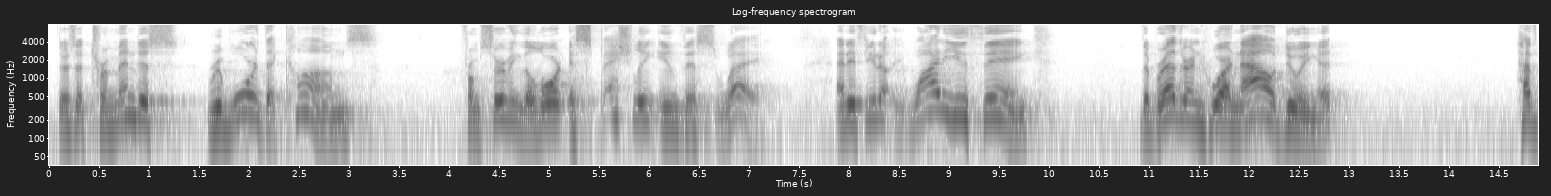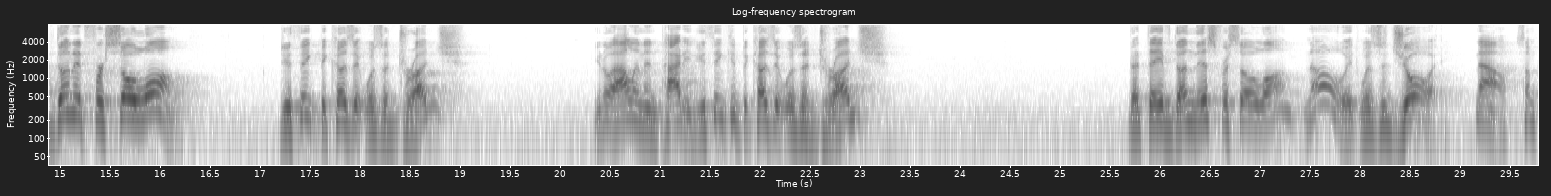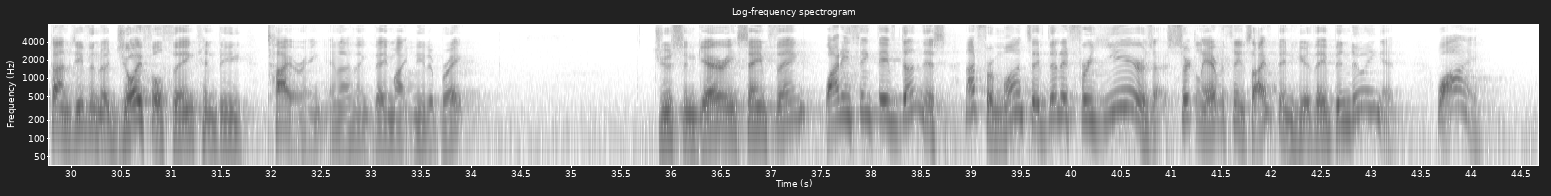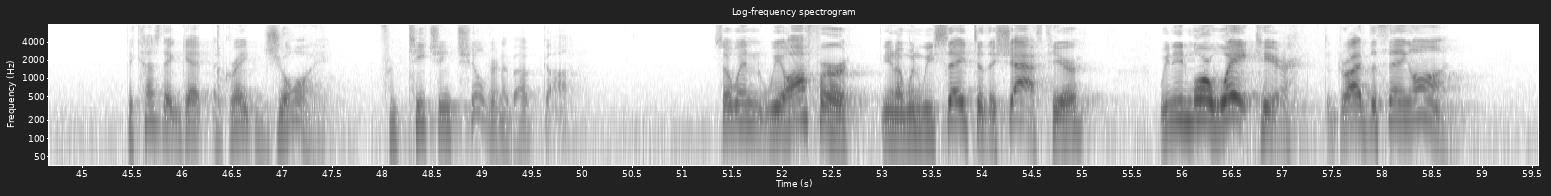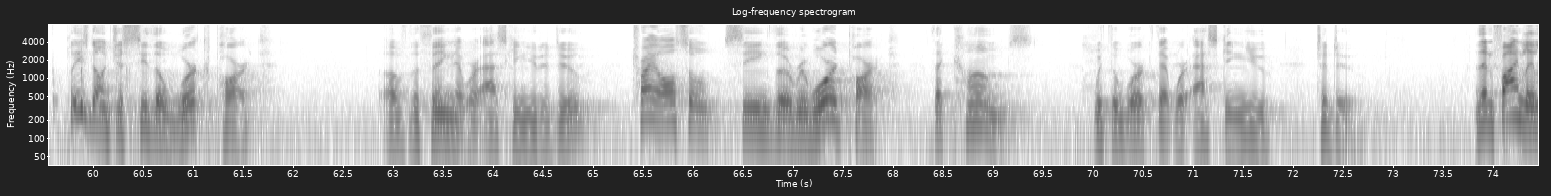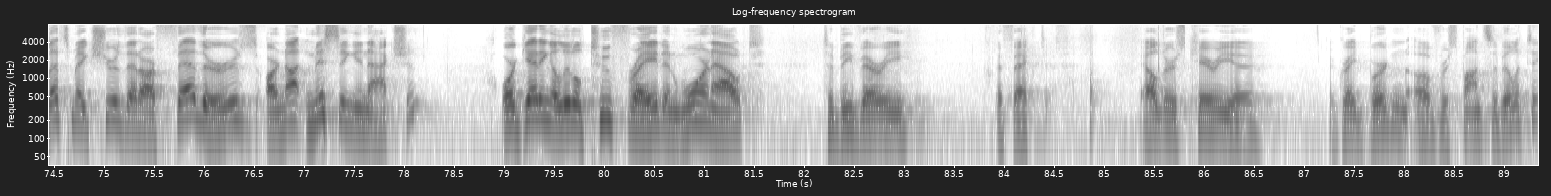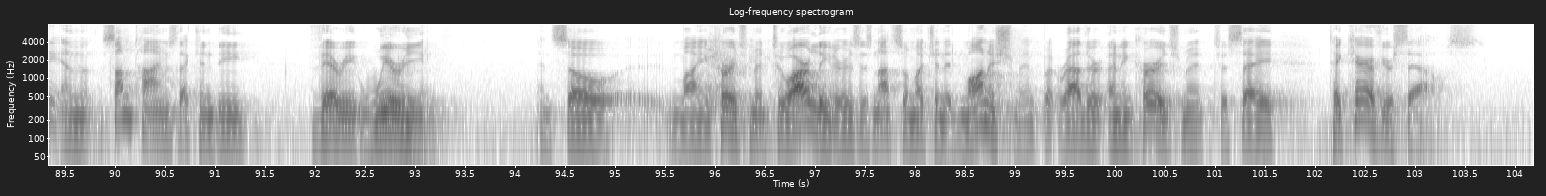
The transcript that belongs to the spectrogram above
There's a tremendous reward that comes from serving the Lord, especially in this way. And if you know, why do you think the brethren who are now doing it have done it for so long? Do you think because it was a drudge? You know, Alan and Patty, do you think because it was a drudge that they've done this for so long? No, it was a joy. Now, sometimes even a joyful thing can be tiring, and I think they might need a break. Juice and Gary, same thing. Why do you think they've done this? Not for months, they've done it for years. Certainly ever since I've been here, they've been doing it. Why? Because they get a great joy from teaching children about God. So when we offer, you know, when we say to the shaft here, we need more weight here to drive the thing on please don't just see the work part of the thing that we're asking you to do. Try also seeing the reward part that comes with the work that we're asking you to do. And then finally, let's make sure that our feathers are not missing in action or getting a little too frayed and worn out to be very effective. Elders carry a, a great burden of responsibility and sometimes that can be very wearying. And so uh, my encouragement to our leaders is not so much an admonishment, but rather an encouragement to say, take care of yourselves.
